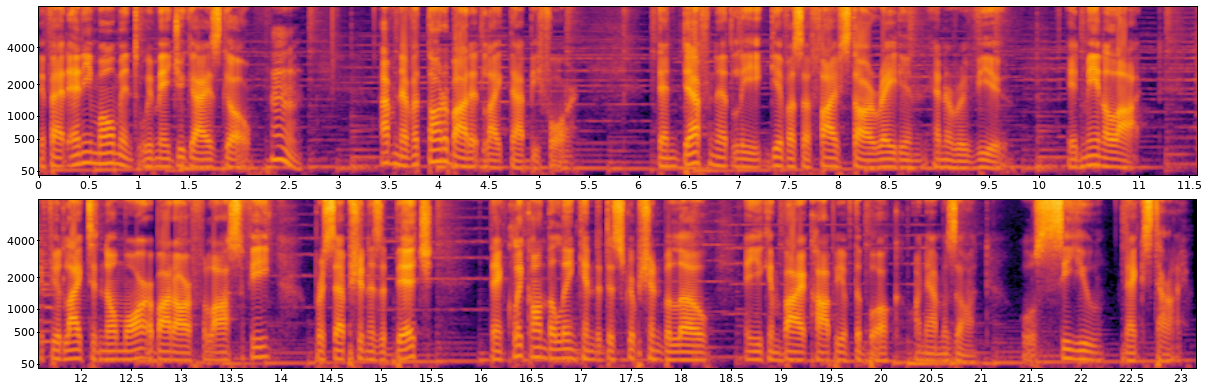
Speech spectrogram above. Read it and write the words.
If at any moment we made you guys go, hmm, I've never thought about it like that before, then definitely give us a five star rating and a review. It'd mean a lot. If you'd like to know more about our philosophy, Perception is a Bitch, then click on the link in the description below and you can buy a copy of the book on Amazon. We'll see you next time.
